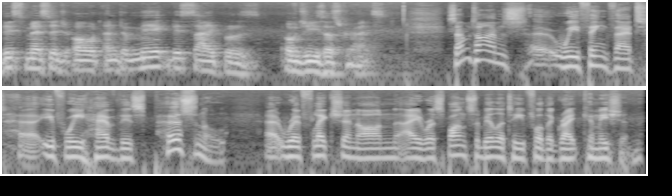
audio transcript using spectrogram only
this message out and to make disciples of Jesus Christ. Sometimes uh, we think that uh, if we have this personal uh, reflection on a responsibility for the Great Commission,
